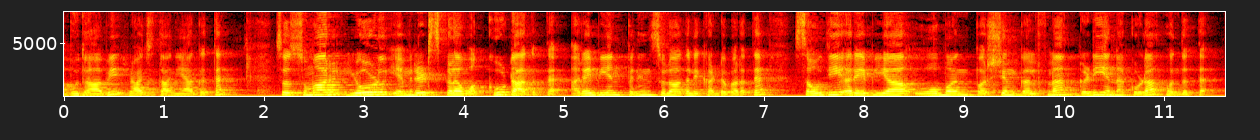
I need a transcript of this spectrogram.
ಅಬುಧಾಬಿ ರಾಜಧಾನಿ ಆಗುತ್ತೆ. ಸೊ ಸುಮಾರು ಏಳು ಎಮಿರೇಟ್ಸ್ಗಳ ಒಕ್ಕೂಟ ಆಗುತ್ತೆ. ಅರೇಬಿಯನ್ ಪೆನಿನ್ಸುಲಾದಲ್ಲಿ ಕಂಡುಬರುತ್ತೆ. ಸೌದಿ ಅರೇಬಿಯಾ ಓಮನ್ ಪರ್ಷಿಯನ್ ಗಲ್ಫ್ನ ಗಡಿಯನ್ನು ಕೂಡ ಹೊಂದುತ್ತೆ.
